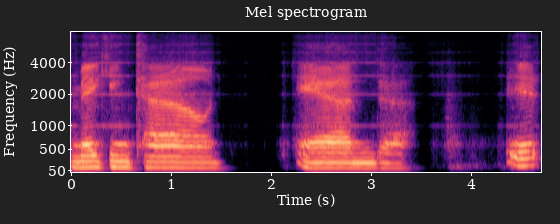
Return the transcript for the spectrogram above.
making town, and uh, it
